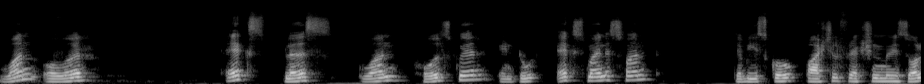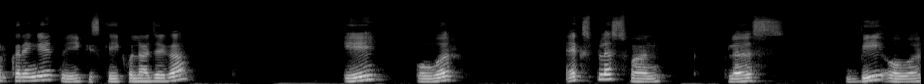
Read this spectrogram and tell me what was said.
one over x plus one whole square into x minus one जब इसको पार्शियल फ्रैक्शन में रिजॉल्व करेंगे तो ये किसके इक्वल आ जाएगा? A over x plus one plus b over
